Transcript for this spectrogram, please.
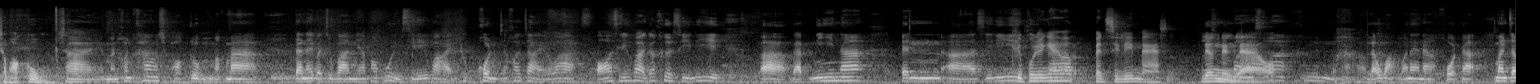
เฉพาะกลุ่ม ใช่ มันค่อนข้างเฉพาะกลุ่มมากๆ แต่ในปัจจุบันเนี้ยพอพูดถึงซีรีส์วายทุกคนจะเข้าใจว่า อ๋อซีรีส์วายก็คือซีรีส์อ่าแบบนี้นะ เป็นอ่าซีรีส์คือพูดง่ายๆว่าเป็นซีรีส์แมสเรื่องหนึ่งแล้วที่มากขึ้นนะครับแล้วหวังว่าในอนาคตอะมันจะ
